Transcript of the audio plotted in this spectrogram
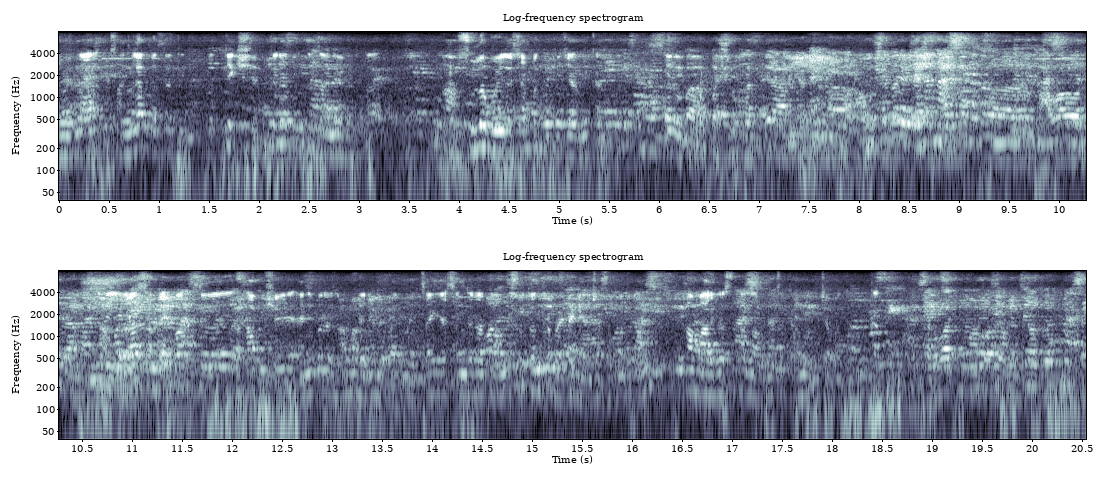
योजना चांगल्या पद्धतीने प्रत्येक शेतकऱ्यापर्यंत जाण्याकरता सुलभ होईल अशा पद्धतीचे आम्ही ब- पशुखाद्य आणि औषधांच्या भावावर या संदर्भात हा विषय ॲनिमल हजबंडरी डिपार्टमेंटचा. या संदर्भात आम्ही स्वतंत्र बैठक यांच्यासोबत हा मार्गस्थ लावण्याचं काम आमच्या माध्यमातून करतो. सर्वात महत्त्वाचा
